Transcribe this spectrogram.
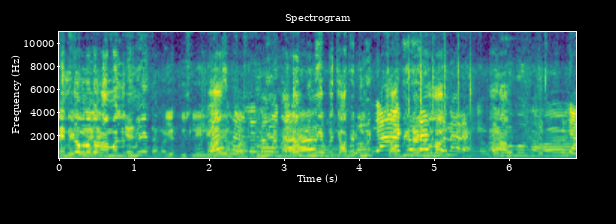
चिंता बनवता आम्हाला तुम्ही आज ठरलेलं तुम्ही होतं. मॅडम तुम्ही एक तर चाबी तुम्ही या चाबी आठवड्यात बोला होणार आहे. मॅडम. या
